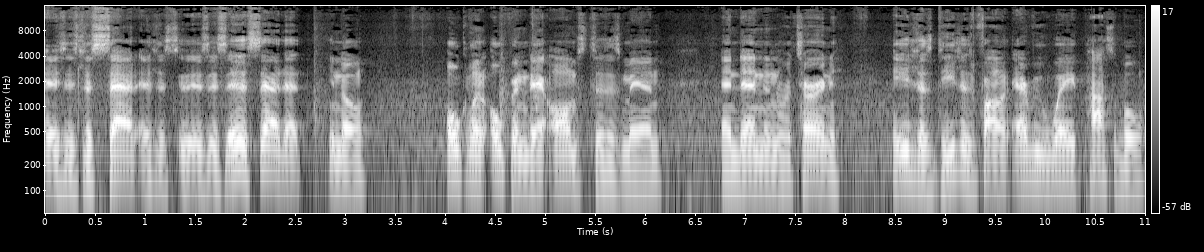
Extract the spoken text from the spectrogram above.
It's just, just sad. It's just it's, it's, it is sad that you know Oakland opened their arms to this man, and then in return, he just he just found every way possible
